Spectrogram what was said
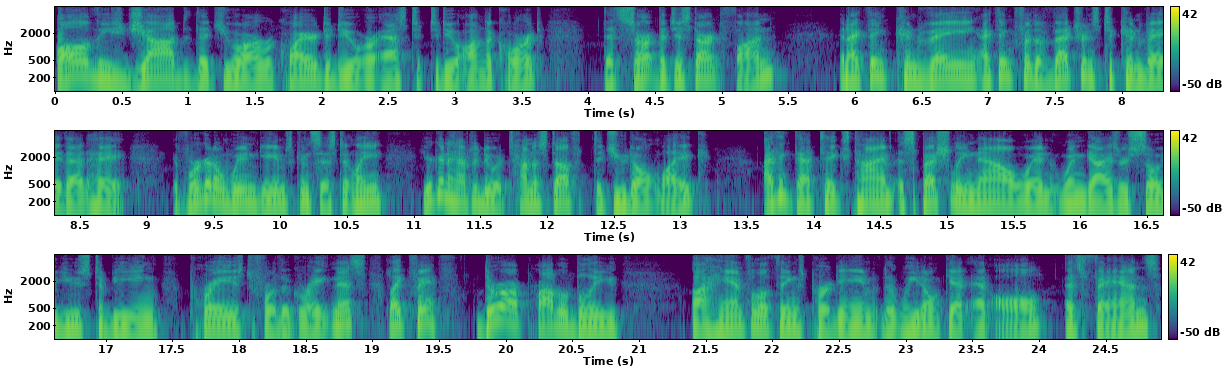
all of these jobs that you are required to do or asked to, to do on the court that start that just aren't fun. And I think conveying, I think for the veterans to convey that, hey, if we're going to win games consistently, you're going to have to do a ton of stuff that you don't like. I think that takes time, especially now when when guys are so used to being praised for the greatness. Like fan, there are probably a handful of things per game that we don't get at all as fans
